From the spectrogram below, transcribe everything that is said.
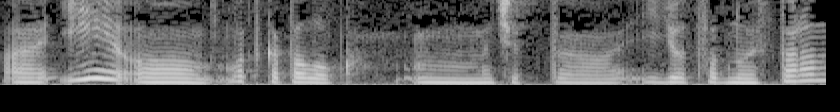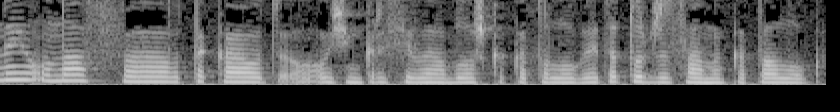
А, и вот каталог значит, э, идет с одной стороны у нас э, вот такая вот очень красивая обложка каталога. Это тот же самый каталог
